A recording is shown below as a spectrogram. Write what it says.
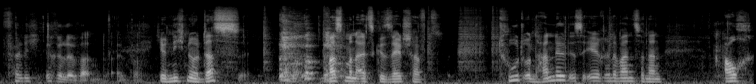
völlig irrelevant einfach. Ja, und nicht nur das, was man als Gesellschaft tut und handelt, ist irrelevant, sondern auch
